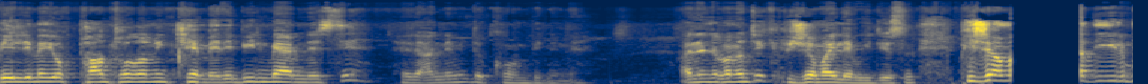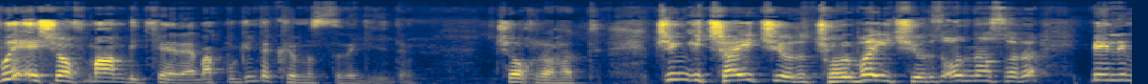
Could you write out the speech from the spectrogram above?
belime yok pantolonun kemeri bilmem nesi. Hele annemin de kombinini. Annem de bana diyor ki pijamayla mı gidiyorsun? Pijama değil bu eşofman bir kere. Bak bugün de kırmızısını giydim. Çok rahat. Çünkü çay içiyoruz, çorba içiyoruz. Ondan sonra belim,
